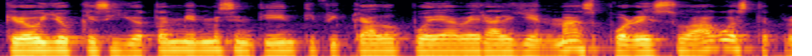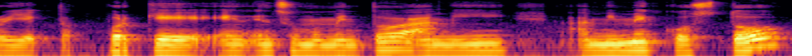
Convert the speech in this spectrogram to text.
creo yo que si yo también me sentí identificado puede haber alguien más. Por eso hago este proyecto. Porque en, en su momento a mí, a mí me costó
